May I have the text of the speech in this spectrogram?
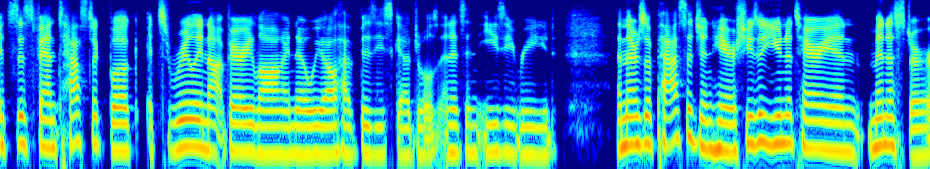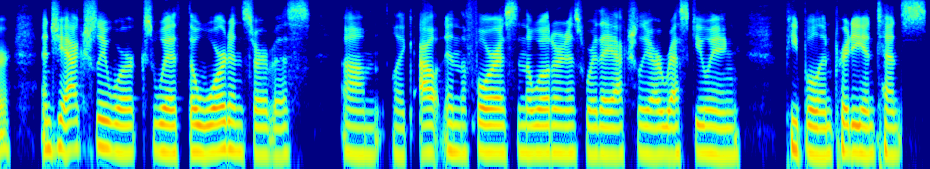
It's this fantastic book. It's really not very long. I know we all have busy schedules and it's an easy read. And there's a passage in here. She's a Unitarian minister and she actually works with the Warden Service um, like out in the forest in the wilderness where they actually are rescuing people in pretty intense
